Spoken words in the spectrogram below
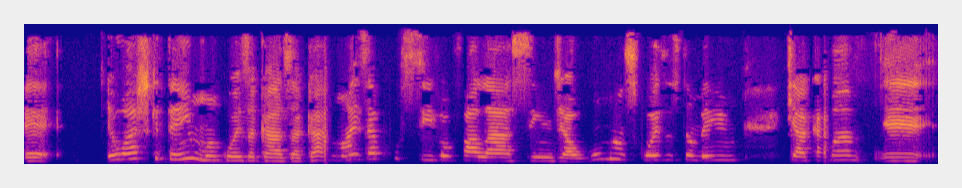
é, eu acho que tem uma coisa casa a casa, mas é possível falar assim de algumas coisas também que acaba é,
